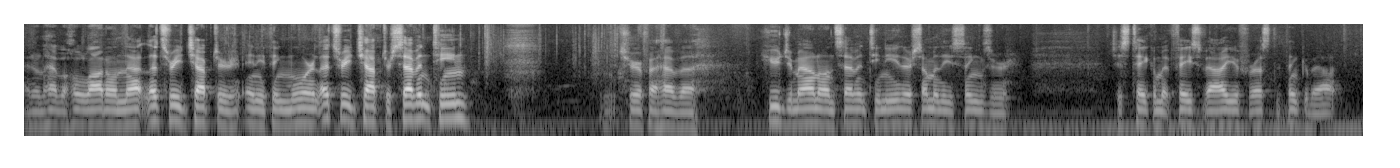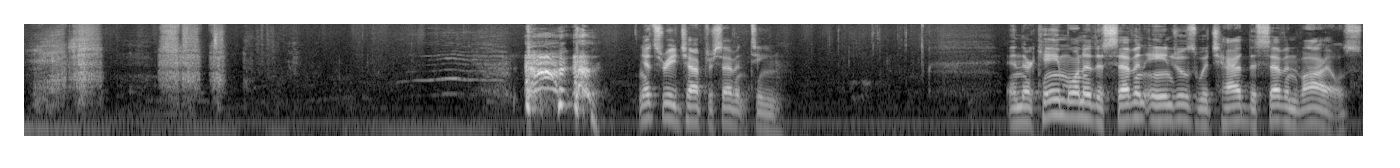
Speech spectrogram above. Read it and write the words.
I don't have a whole lot on that. Let's read chapter anything more. Let's read chapter 17. I'm not sure if I have a huge amount on 17 either. Some of these things are just take them at face value for us to think about. Let's read chapter 17. And there came one of the seven angels which had the seven vials,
